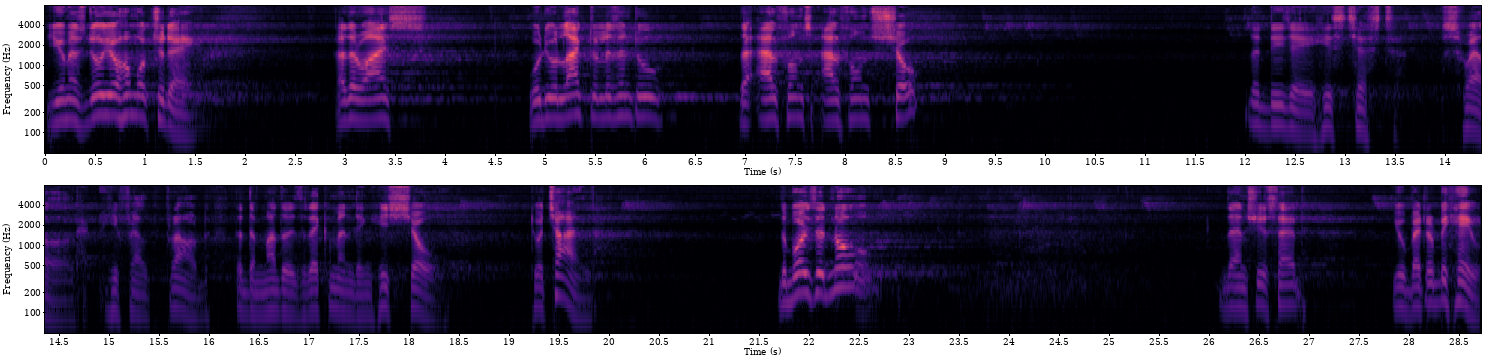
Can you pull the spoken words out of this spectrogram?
You must do your homework today. Otherwise, would you like to listen to the Alphonse Alphonse show? The DJ, his chest swelled, he felt proud that the mother is recommending his show to a child. The boy said, no. Then she said, you better behave,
